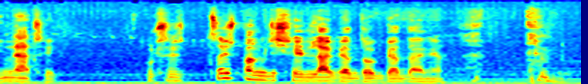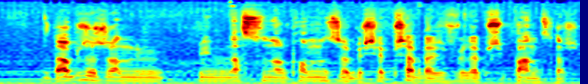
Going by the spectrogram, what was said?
Inaczej. Kurczę, coś mam dzisiaj laga do gadania. Dobrze, że on mi nasunął pomysł, żeby się przebrać w lepszy pancerz.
